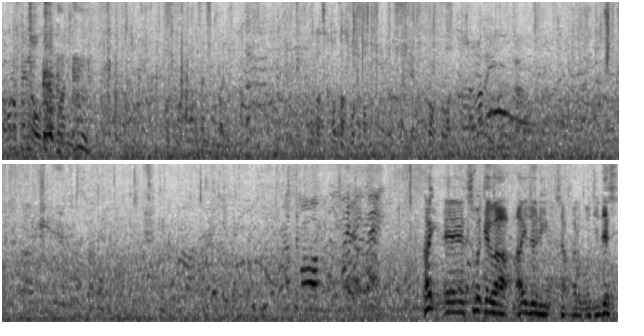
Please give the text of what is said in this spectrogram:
この線路を隣に。もっともっともっともっともっと。そうそう。まだ行くか。はい、えー、福島県は愛女にさんからご人です。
